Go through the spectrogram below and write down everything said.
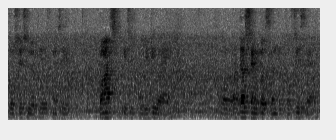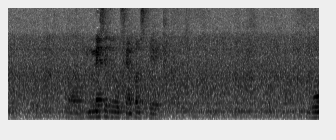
प्रोसेस हुए थे, उसमें से पाँच केसेस पॉजिटिव आए और अदर सैंपल्स अंडर प्रोसेस है। इनमें से जो सैंपल्स थे वो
